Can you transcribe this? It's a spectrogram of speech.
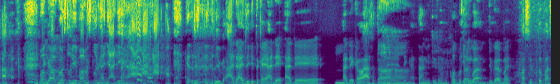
bang bagus lebih bagus lu gak nyanyi. Terus terus terus. Iya, ada aja gitu kayak ade ade ade kelas atau ade tingkatan gitu kan. Kebetulan gua juga pas itu tuh pas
